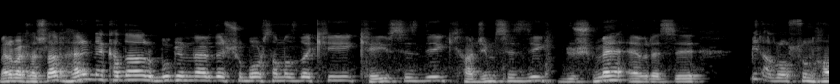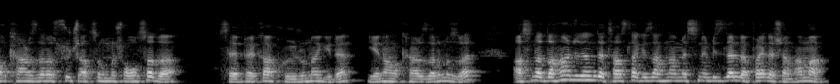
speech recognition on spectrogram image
Merhaba arkadaşlar. Her ne kadar bugünlerde şu borsamızdaki keyifsizlik, hacimsizlik, düşme evresi biraz olsun halka arzlara suç atılmış olsa da SPK kuyruğuna giren yeni halka arzlarımız var. Aslında daha önceden de taslak izahnamesini bizlerle paylaşan ama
